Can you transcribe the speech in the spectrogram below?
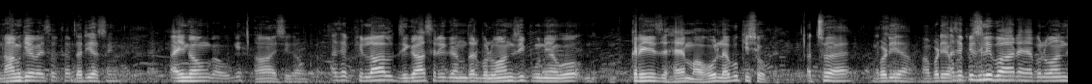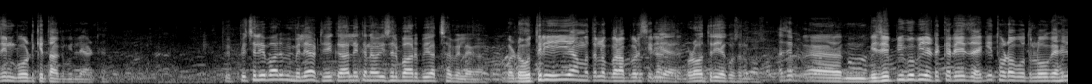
नाम क्या भाई साहब दरिया सिंह। आई गाँव का होगे? हाँ इसी गाँव का। अच्छा फ़िलहाल जिगासरी के अंदर बलवान जी पूनिया को क्रेज है माहौल है वो किसों का अच्छा है बढ़िया हाँ बढ़िया अच्छा पिछली बार है बलवान जी ने वोट किताब मिले पि- पिछली बार भी मिला ठीक है लेकिन इस बार भी अच्छा मिलेगा। बढ़ोतरी है या मतलब बराबर सी है, बढ़ोतरी है कुछ ना कुछ। अच्छा बीजेपी को भी क्रेज है कि थोड़ा बहुत लोग है?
